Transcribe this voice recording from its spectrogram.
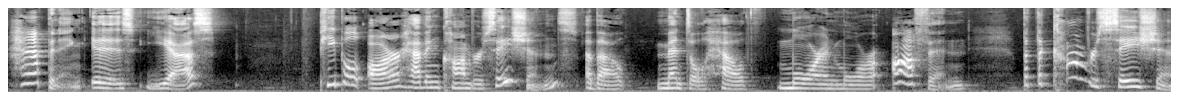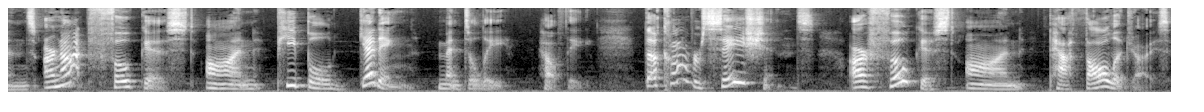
happening is yes, people are having conversations about mental health more and more often, but the conversations are not focused on people getting mentally healthy. The conversations are focused on pathologizing.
